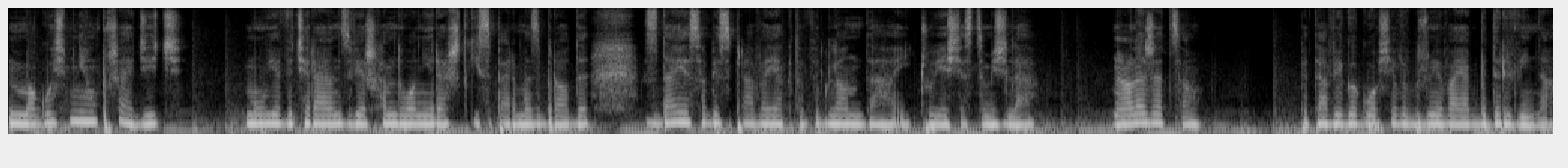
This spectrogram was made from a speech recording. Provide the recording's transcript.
Mogłeś mnie uprzedzić? Mówię, wycierając wierzchem dłoni resztki spermy z brody. Zdaję sobie sprawę, jak to wygląda i czuję się z tym źle. Ale że co? Pyta w jego głosie wybrzmiewa jakby drwina.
